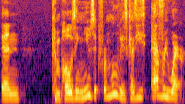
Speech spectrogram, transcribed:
in composing music for movies because he's everywhere.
